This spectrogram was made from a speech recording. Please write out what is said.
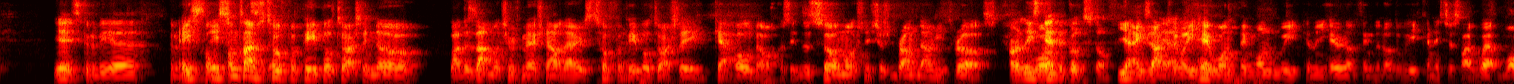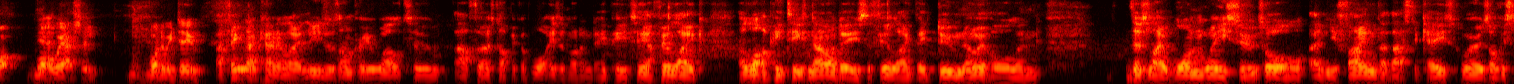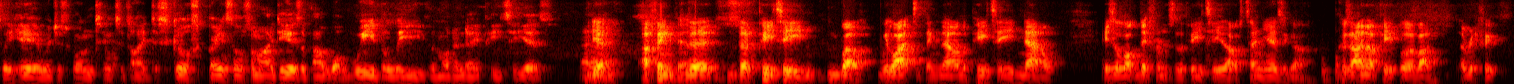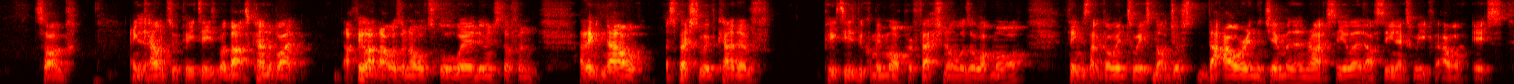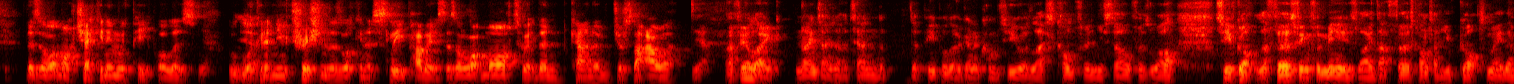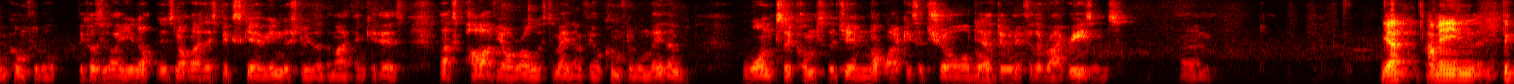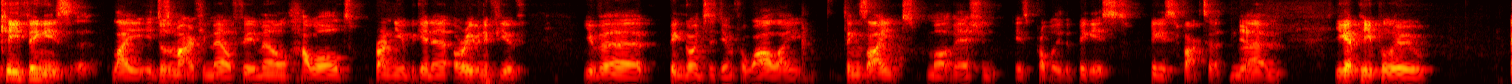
yeah, it's going to be a. Gonna be a It's, fun it's sometimes today. tough for people to actually know. Like, there's that much information out there. It's tough for people to actually get hold of it because there's so much and it's just rammed down your throats. or at least one- get the good stuff. Yeah, exactly. Yeah. Well, you hear one thing one week and then you hear another thing another week, and it's just like, what, what, what Yeah. are we actually? What do we do? I think that kind of like leads us on pretty well to our first topic of what is a modern day PT. I feel like a lot of PTs nowadays they feel like they do know it all and there's like one way suits all, and you find that that's the case. Whereas obviously here we're just wanting to like discuss, brainstorm some ideas about what we believe the modern day PT is. Um, Yeah. I think Yeah. the the PT. Well, we like to think now the PT now is a lot different to the PT that was ten years ago. Because I know people have had horrific sort of Yeah. encounter with PTs, but that's kind of like I feel like that was an old school way of doing stuff, and I think now, especially with kind of PTs becoming more professional, there's a lot more things that go into it. It's not just that hour in the gym and then right, see you later. I'll see you next week for hour. It's there's a lot more checking in with people. There's Yeah. looking at nutrition. There's looking at sleep habits. There's a lot more to it than kind of just that hour. Yeah, I feel like nine times out of ten, the, the people that are going to come to you are less confident yourself as well. So you've got the first thing for me is like that first contact. You've got to make them comfortable because you're like you're not. It's not like this big scary industry that they might think it is. That's part of your role is to make them feel comfortable, make them want to come to the gym, not like it's a chore, but Yeah. they're doing it for the right reasons. Um, Yeah, I mean, the key thing is uh, like it doesn't matter if you're male, female, how old, brand new beginner, or even if you've you've uh, been going to the gym for a while. Like things like motivation is probably the biggest biggest factor. Yeah. Um, you get people who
